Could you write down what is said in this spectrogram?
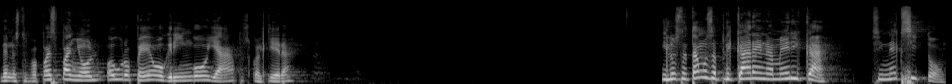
de nuestro papá español o europeo o gringo, ya, pues cualquiera. Y los tratamos de aplicar en América sin éxito,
